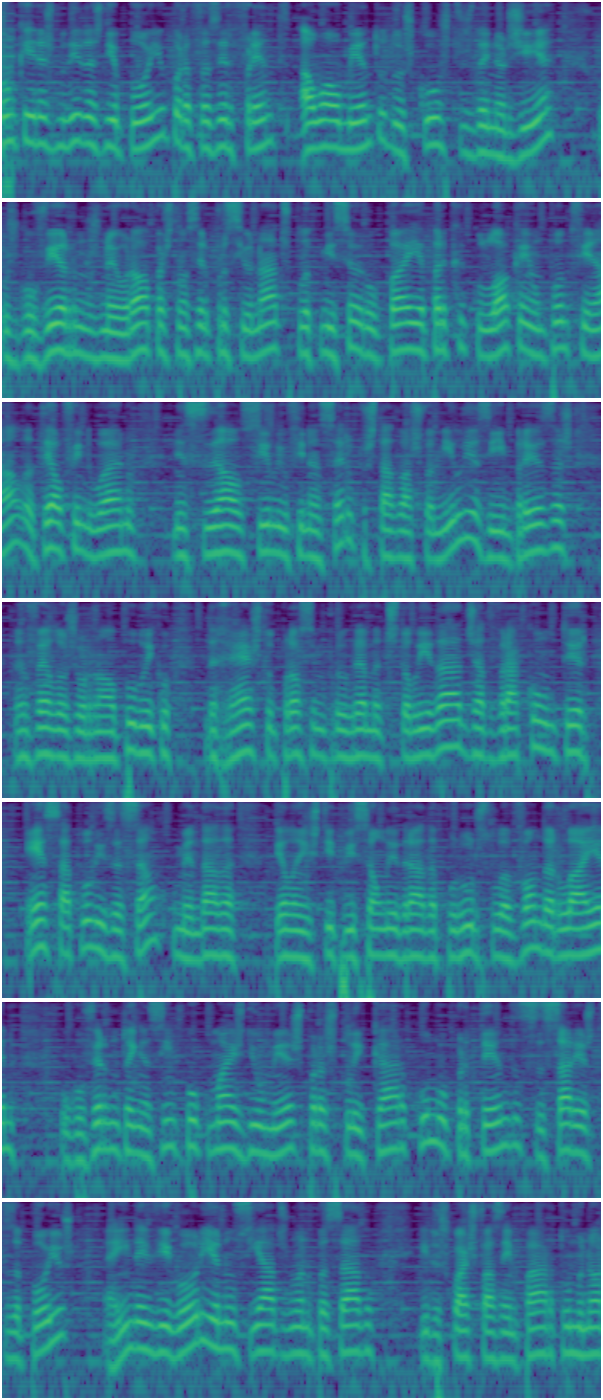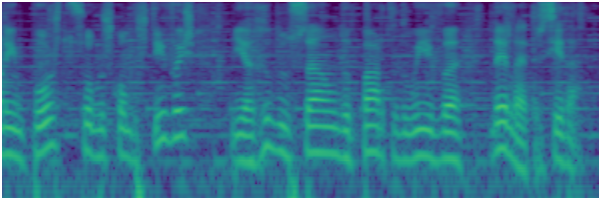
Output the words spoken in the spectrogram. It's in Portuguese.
Vão cair as medidas de apoio para fazer frente ao aumento dos custos da energia. Os governos na Europa estão a ser pressionados pela Comissão Europeia para que coloquem um ponto final até ao fim do ano nesse auxílio financeiro prestado às famílias e empresas, revela o Jornal Público. De resto, o próximo programa de estabilidade já deverá conter essa atualização recomendada pela instituição liderada por Ursula von der Leyen. O governo tem assim pouco mais de um mês para explicar como pretende cessar estes apoios, ainda em vigor e anunciados no ano passado, e dos quais fazem parte o menor imposto sobre os combustíveis e a redução de parte do IVA da eletricidade.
